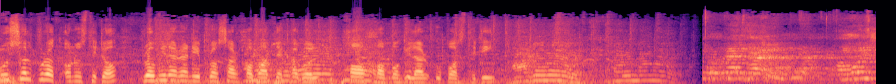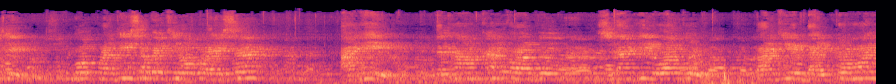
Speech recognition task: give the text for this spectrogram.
মুছলপুৰত অনুষ্ঠিত প্ৰমীলা ৰাণীৰ প্ৰচাৰ সভাত দেখা গ'ল শ শ মহিলাৰ উপস্থিতি। আহি দেখা সাক্ষাৎ কৰাটো চিনাকি লোৱাটো প্ৰাৰ্থীৰ দায়িত্ব হয়।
